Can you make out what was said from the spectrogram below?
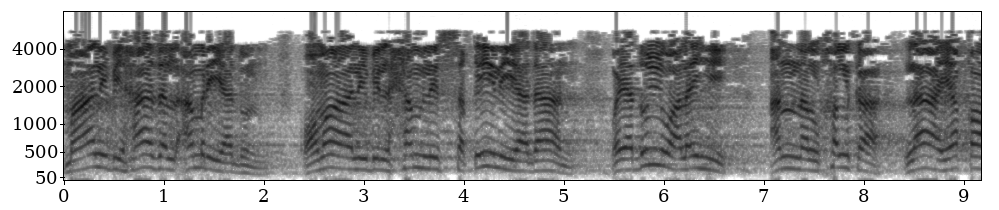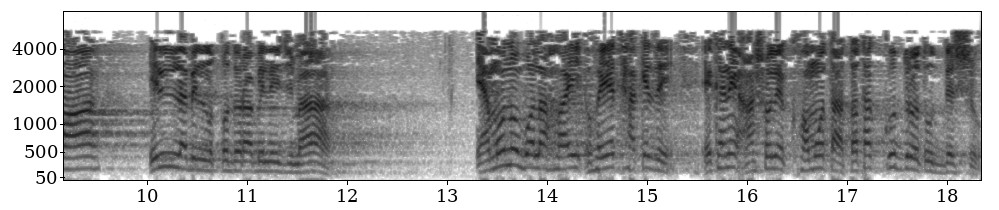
মালি বিহাজাল আমরি ইয়াদুন ওমালি বিল হামলি সাকিল ইয়াদান ওয়াদুল্লু আলাইহি আন্নাল খালকা লা ইল্লা বিল ইজমা এমনও বলা হয়, হয়ে থাকে যে এখানে আসলে ক্ষমতা তথা কুদরত উদ্দেশ্য।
